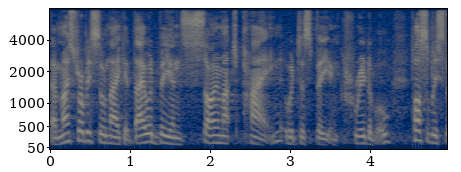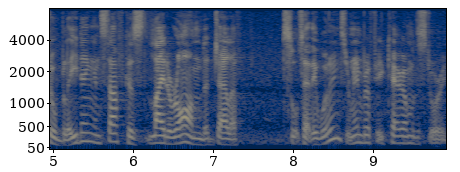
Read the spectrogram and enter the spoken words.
They're most probably still naked. They would be in so much pain. It would just be incredible. Possibly still bleeding and stuff because later on the jailer sorts out their wounds. Remember, if you carry on with the story.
